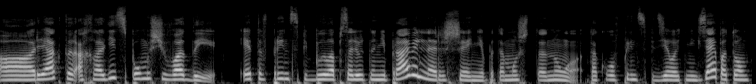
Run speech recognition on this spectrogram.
э, реактор охладить с помощью воды. Это, в принципе, было абсолютно неправильное решение, потому что, ну, такого, в принципе, делать нельзя, и потом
